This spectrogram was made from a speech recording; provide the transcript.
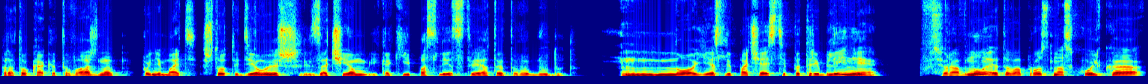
про то, как это важно понимать, что ты делаешь, зачем и какие последствия от этого будут. Но если по части потребления, все равно это вопрос, насколько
